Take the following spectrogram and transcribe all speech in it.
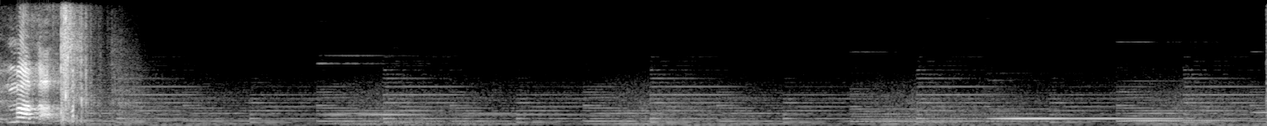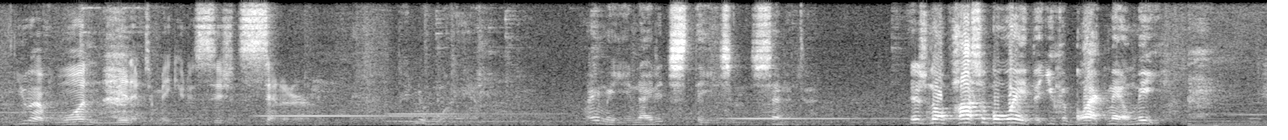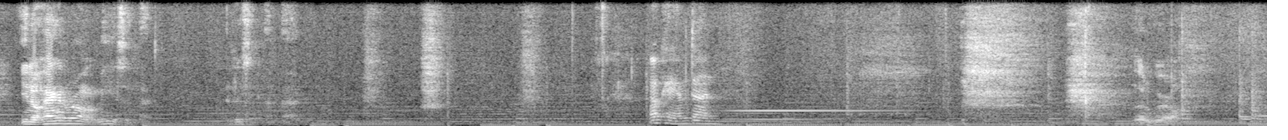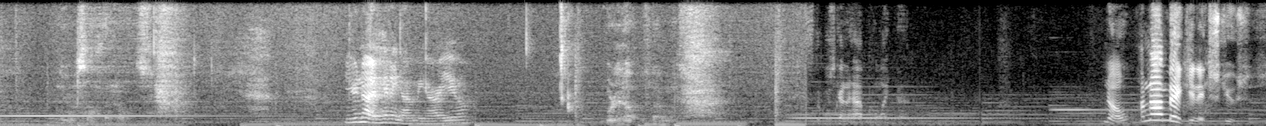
mother. You have one minute to make your decision, Senator. You know who I am. I'm a United States Senator. There's no possible way that you can blackmail me. You know, hanging around with me isn't that. It isn't that bad. Okay, I'm done. Little girl, you were something else. You're not hitting on me, are you? Would it help if I was? It was gonna happen like that. No, I'm not making excuses.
